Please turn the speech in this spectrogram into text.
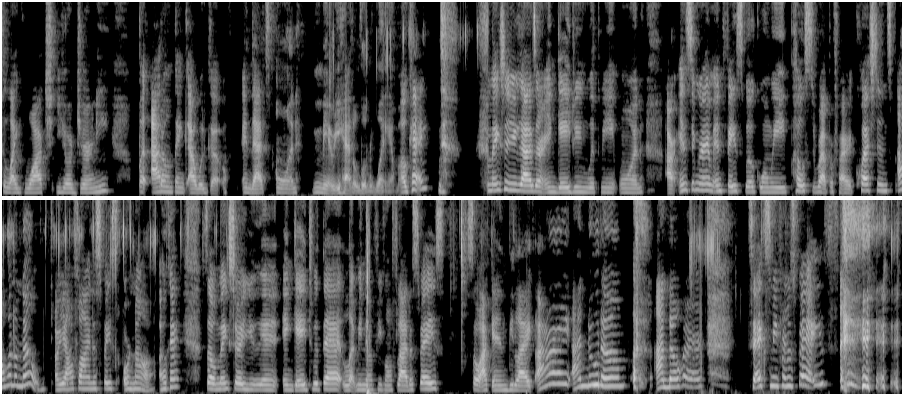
to like watch your journey, but I don't think I would go. And that's on Mary Had a Little Lamb, okay? Make sure you guys are engaging with me on our Instagram and Facebook when we post the rapid fire questions. I want to know are y'all flying to space or not? Okay, so make sure you engage with that. Let me know if you're gonna fly to space so I can be like, all right, I knew them, I know her. Text me from space.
